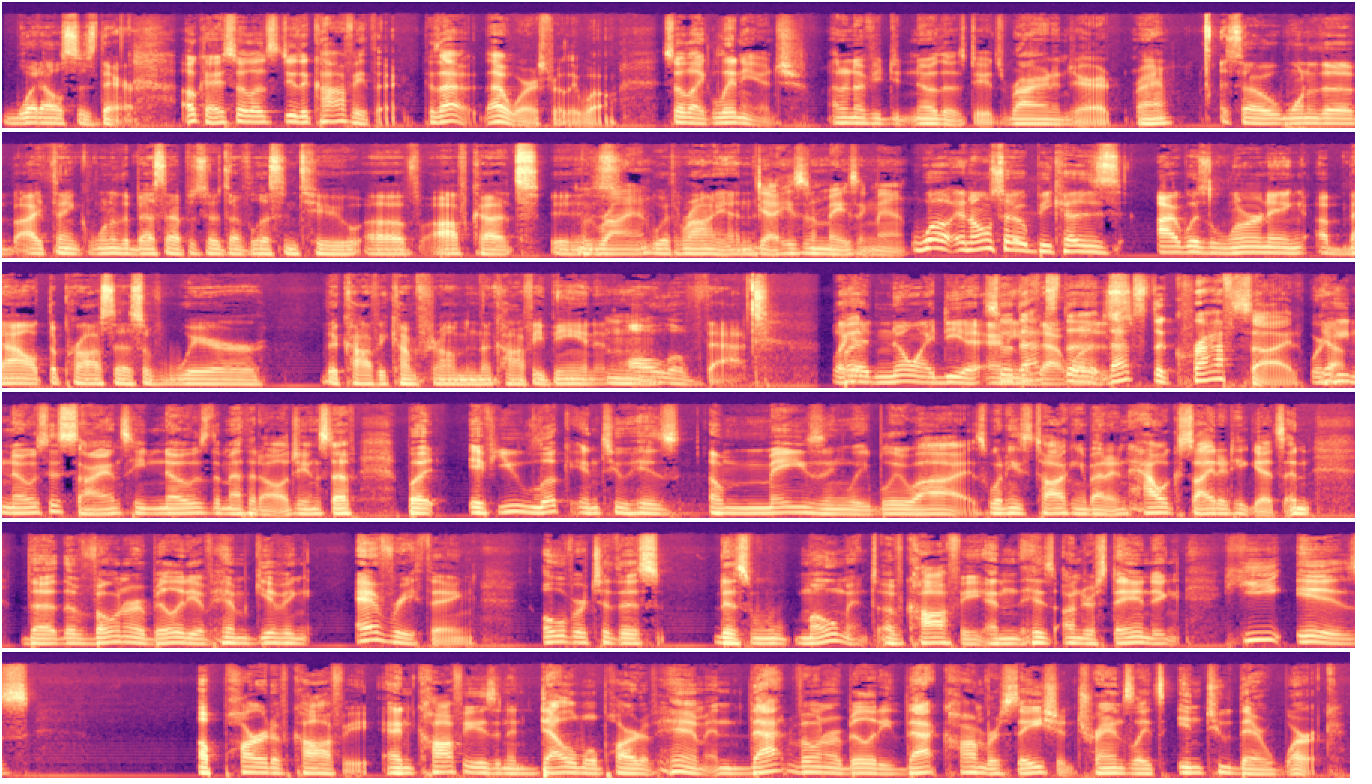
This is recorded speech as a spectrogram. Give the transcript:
what else is there? Okay, so let's do the coffee thing because that that works really well. So like lineage. I don't know if you know those dudes, Ryan and Jared, right? So one of the I think one of the best episodes I've listened to of Offcuts is With Ryan? With Ryan. Yeah, he's an amazing man. Well, and also because I was learning about the process of where the coffee comes from and the coffee bean and Mhm. all of that. Like But- I had no idea any so that's that the was. that's the craft side where Yeah. he knows his science, he knows the methodology and stuff. But if you look into his amazingly blue eyes when he's talking about it and how excited he gets and the the vulnerability of him giving everything over to this this moment of coffee and his understanding, he is a part of coffee and coffee is an indelible part of him and that vulnerability that conversation translates into their work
